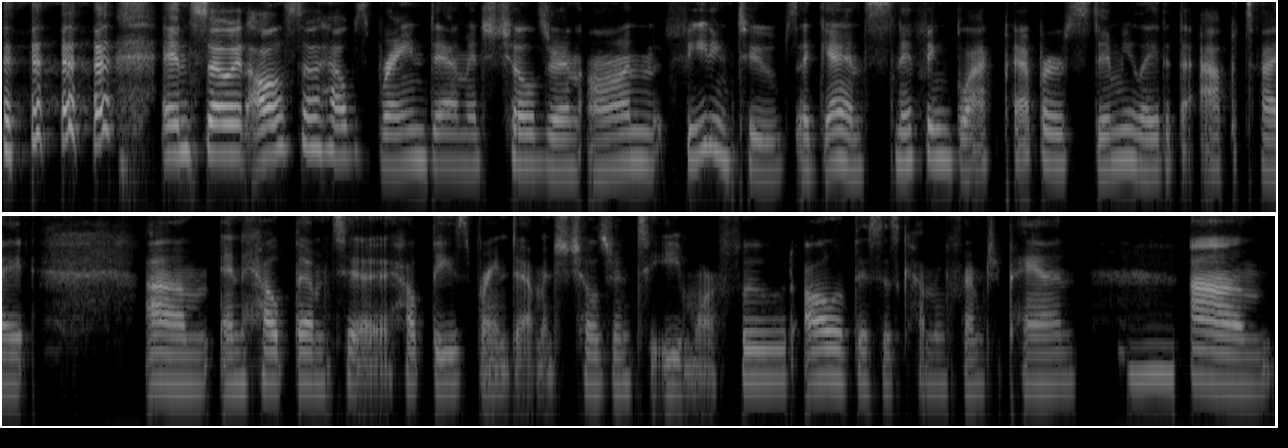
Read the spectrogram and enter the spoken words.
and so it also helps brain damaged children on feeding tubes. Again, sniffing black pepper stimulated the appetite um, and help them to help these brain damaged children to eat more food. All of this is coming from Japan. Mm. Um,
